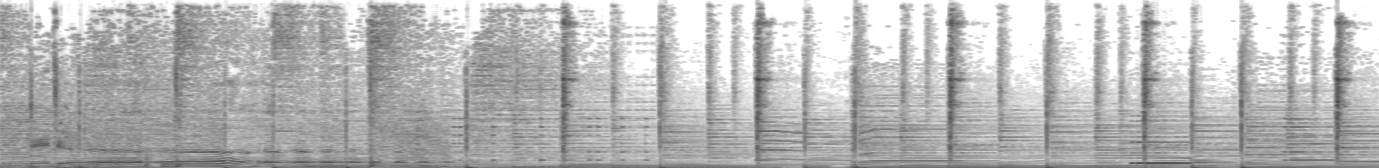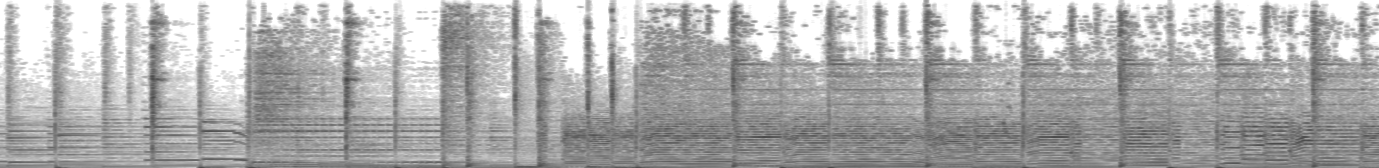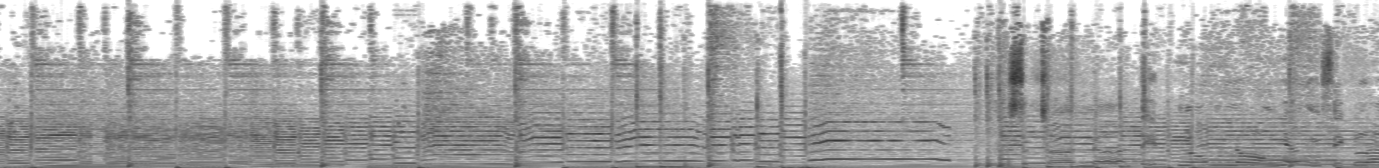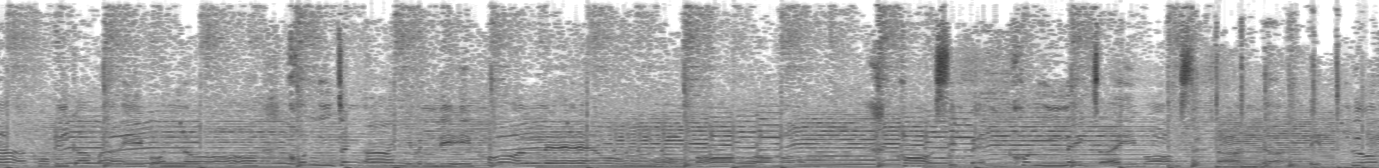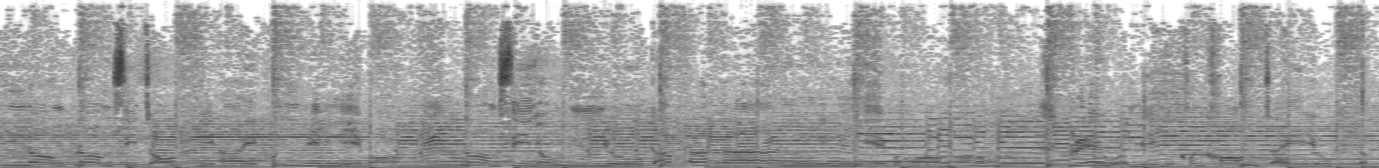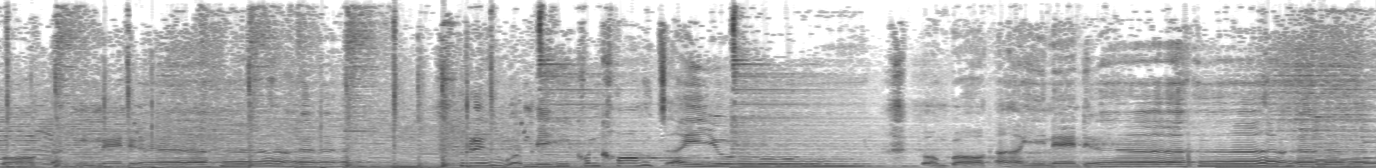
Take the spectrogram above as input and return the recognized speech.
กับไอ้บ่นอคนจังอายมันดีพอแล้วพ่อสิเป็นคนในใจบอกสถานะติดลมน้องพร้อมสิจบที่อายคนนี้บอกพร้อมสิยุ่งอยู่กับอายบอกหรือว่ามีคนของใจอยู่ก็บอกกันแน่เด้อหรือว่ามี คนของใจอยู่ ก็บอกไอ้ายแน่เด้อ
